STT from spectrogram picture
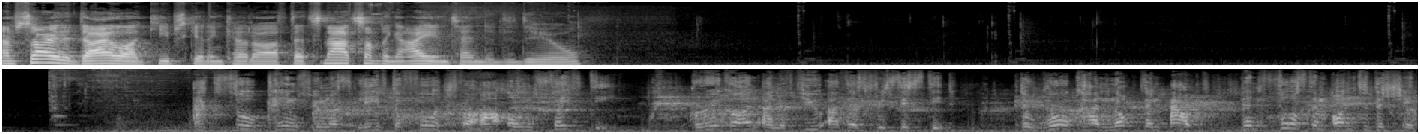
I'm sorry the dialogue keeps getting cut off. That's not something I intended to do. Akksul claims we must leave the forge for our own safety. Gregon and a few others resisted. The Roekaar knocked them out, then forced them onto the ship.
